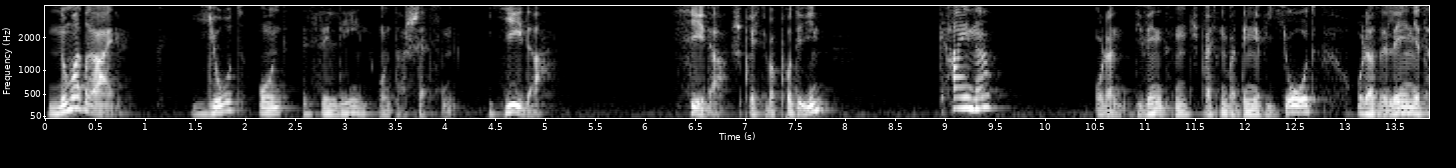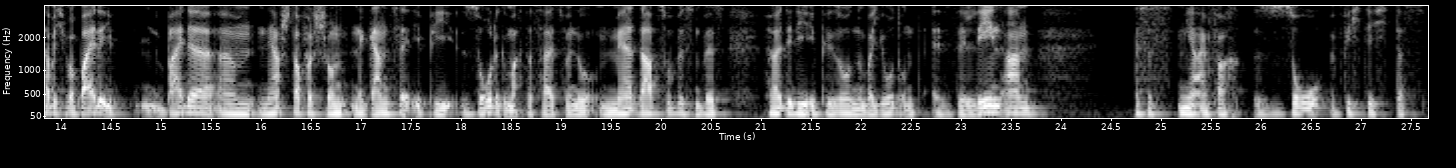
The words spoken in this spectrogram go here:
Nummer drei: Jod und Selen unterschätzen. Jeder, jeder spricht über Protein. Keiner oder die wenigsten sprechen über Dinge wie Jod oder Selen. Jetzt habe ich über beide, beide ähm, Nährstoffe schon eine ganze Episode gemacht. Das heißt, wenn du mehr dazu wissen willst, hör dir die Episoden über Jod und Selen an. Es ist mir einfach so wichtig, dass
